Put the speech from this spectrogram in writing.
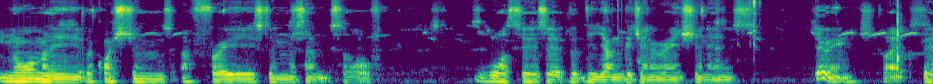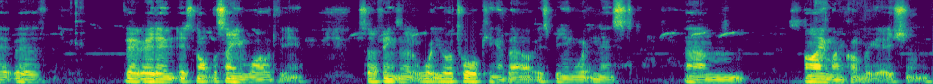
normally the questions are phrased in the sense of what is it that the younger generation is doing. Like they, they, don't. It's not the same worldview. So I think that what you're talking about is being witnessed um, by my congregation,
